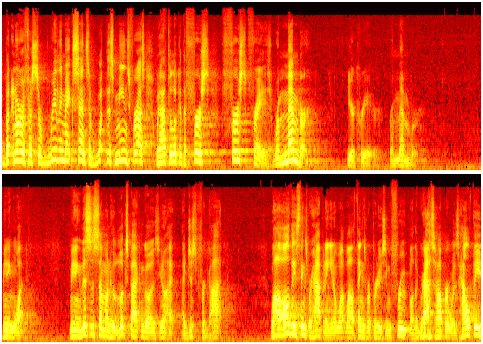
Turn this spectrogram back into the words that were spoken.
but in order for us to really make sense of what this means for us, we have to look at the first, first phrase remember your Creator. Remember. Meaning what? Meaning this is someone who looks back and goes, you know, I, I just forgot. While all these things were happening, you know, while, while things were producing fruit, while the grasshopper was healthy,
